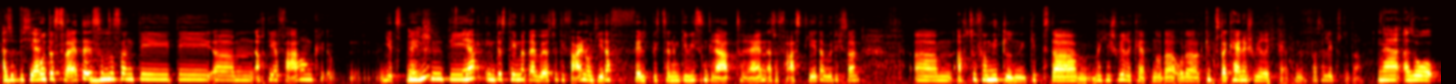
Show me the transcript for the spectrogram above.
Also bisher. Und das Zweite ist mhm. sozusagen die, die, ähm, auch die Erfahrung, jetzt Menschen, mhm. die ja. in das Thema Diversity fallen und jeder fällt bis zu einem gewissen Grad rein, also fast jeder, würde ich sagen ähm, auch zu vermitteln? Gibt es da welche Schwierigkeiten oder, oder gibt es da keine Schwierigkeiten? Was erlebst du da? Na, also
